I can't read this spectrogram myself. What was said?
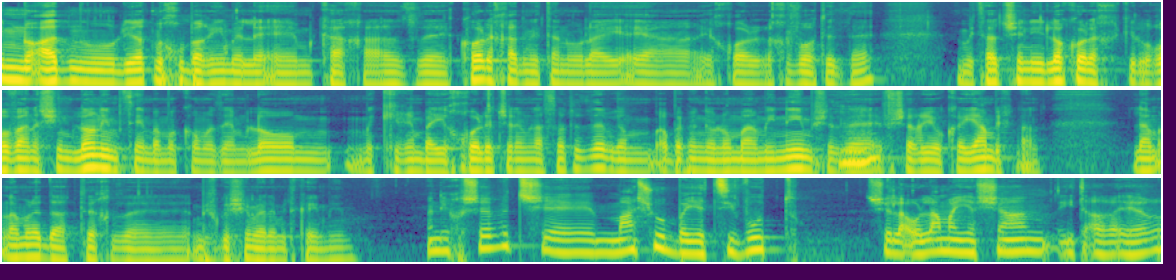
אם נועדנו להיות מחוברים אליהם ככה, אז uh, כל אחד מאיתנו אולי היה יכול לחוות את זה. ומצד שני, לא כל, כאילו, רוב האנשים לא נמצאים במקום הזה, הם לא מכירים ביכולת שלהם לעשות את זה, וגם הרבה פעמים גם לא מאמינים שזה mm-hmm. אפשרי או קיים בכלל. למה, למה לדעתך המפגשים האלה מתקיימים? אני חושבת שמשהו ביציבות של העולם הישן התערער,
